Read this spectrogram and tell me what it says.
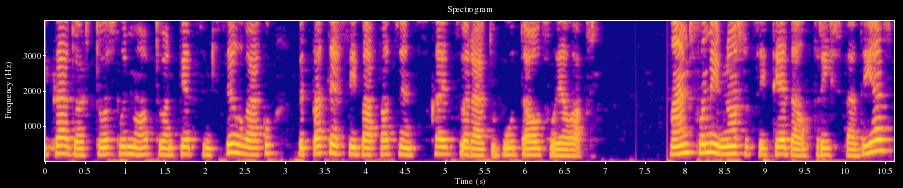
ik gadu ar to slimo aptuveni 500 cilvēku, bet patiesībā pacientu skaits varētu būt daudz lielāks. Laimes slimību nosacīti iedala trīs stadijās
